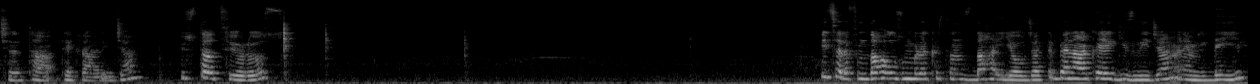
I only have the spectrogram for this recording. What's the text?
için tekrarlayacağım. Üste atıyoruz. Bir tarafını daha uzun bırakırsanız daha iyi olacaktır. Ben arkaya gizleyeceğim. Önemli değil.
